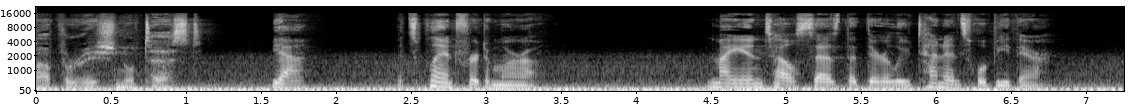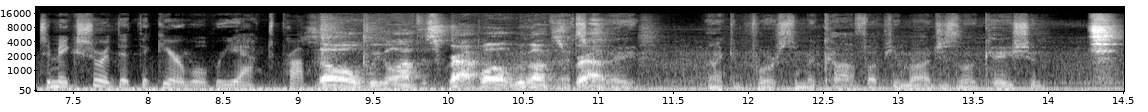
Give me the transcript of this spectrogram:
Operational test? Yeah. It's planned for tomorrow. My intel says that their lieutenants will be there to make sure that the gear will react properly. So we're gonna have to scrap up. We're gonna have to That's scrap. Great. I can force them to cough up Yamaji's location.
